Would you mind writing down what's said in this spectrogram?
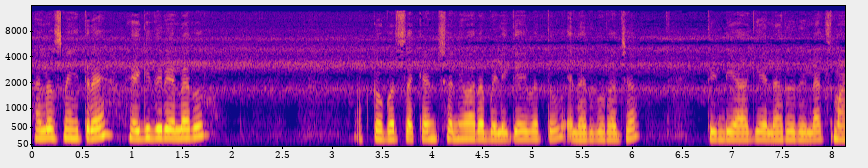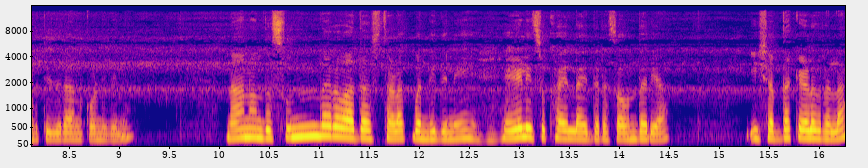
ಹಲೋ ಸ್ನೇಹಿತರೆ, ಹೇಗಿದ್ದೀರಿ ಎಲ್ಲರೂ? ಅಕ್ಟೋಬರ್ ಸೆಕೆಂಡ್ ಶನಿವಾರ ಬೆಳಿಗ್ಗೆ ಇವತ್ತು ಎಲ್ಲರಿಗೂ ರಜಾ. ತಿಂಡಿಯಾಗಿ ಎಲ್ಲರೂ ರಿಲ್ಯಾಕ್ಸ್ ಮಾಡ್ತಿದ್ದೀರಾ ಅಂದ್ಕೊಂಡಿದ್ದೀನಿ ನಾನೊಂದು ಸುಂದರವಾದ ಸ್ಥಳಕ್ಕೆ ಬಂದಿದ್ದೀನಿ. ಹೇಳಿ ಸುಖ ಇಲ್ಲ ಇದರ ಸೌಂದರ್ಯ. ಈ ಶಬ್ದ ಕೇಳಿದ್ರಲ್ಲ,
